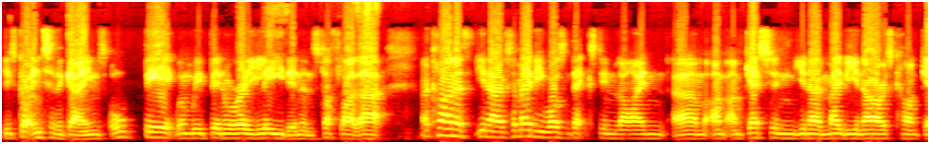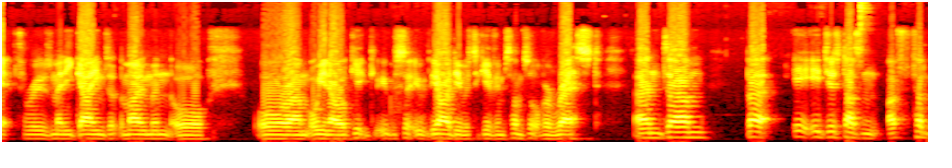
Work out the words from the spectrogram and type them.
he's got into the games, albeit when we've been already leading and stuff like that. I kind of you know so maybe he wasn't next in line. Um, I'm, I'm guessing you know maybe Yennaris can't get through as many games at the moment, or or um, or you know it was, the idea was to give him some sort of a rest and um, but it, it just doesn't. uh, For,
